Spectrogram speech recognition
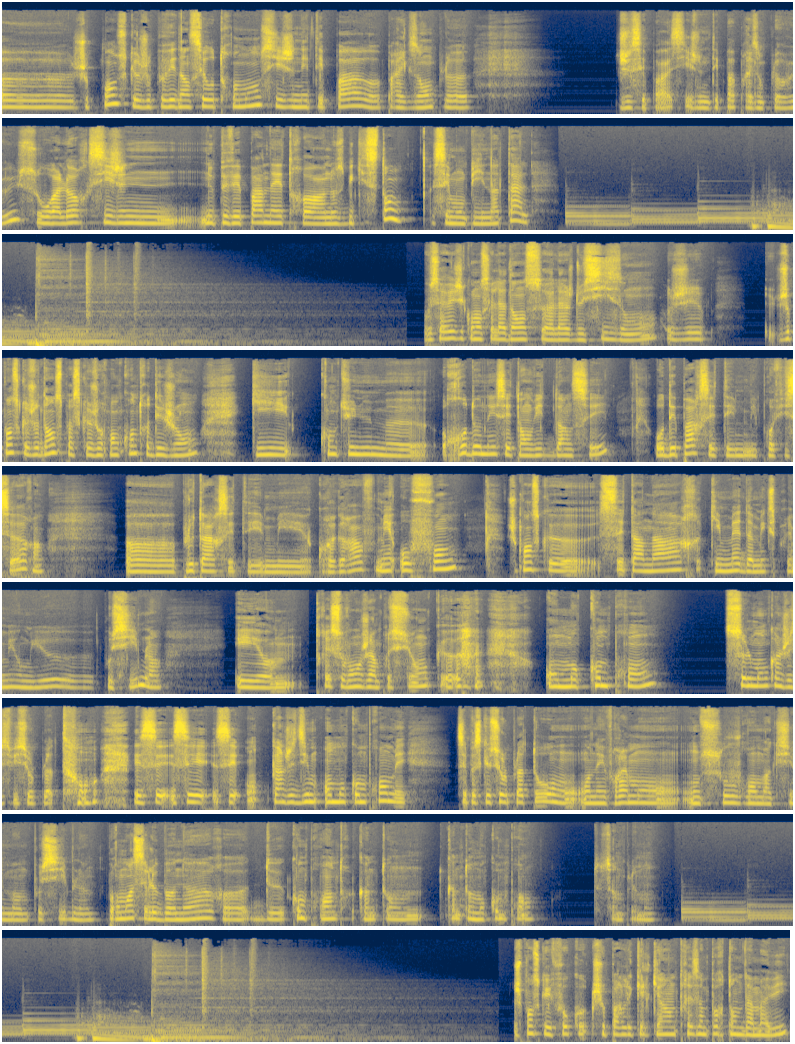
Euh, je pense que je pouvais danser autrement si je n'étais pas, euh, par exemple, euh, je sais pas, si je n'étais pas, par exemple, russe, ou alors si je ne pouvais pas naître en Ouzbékistan. C'est mon pays natal. Vous savez, j'ai commencé la danse à l'âge de 6 ans. Je pense que je danse parce que je rencontre des gens qui continuent me redonner cette envie de danser. Au départ, c'était mes professeurs. Euh, plus tard, c'était mes chorégraphes. Mais au fond, je pense que c'est un art qui m'aide à m'exprimer au mieux euh, possible. Et euh, très souvent, j'ai l'impression que on me comprend seulement quand je suis sur le plateau. Et c'est quand je dis on me comprend, mais c'est parce que sur le plateau, on, est vraiment, on s'ouvre au maximum possible. Pour moi, c'est le bonheur de comprendre quand on quand on me comprend, tout simplement. Je pense qu'il faut que je parle de quelqu'un très important dans ma vie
